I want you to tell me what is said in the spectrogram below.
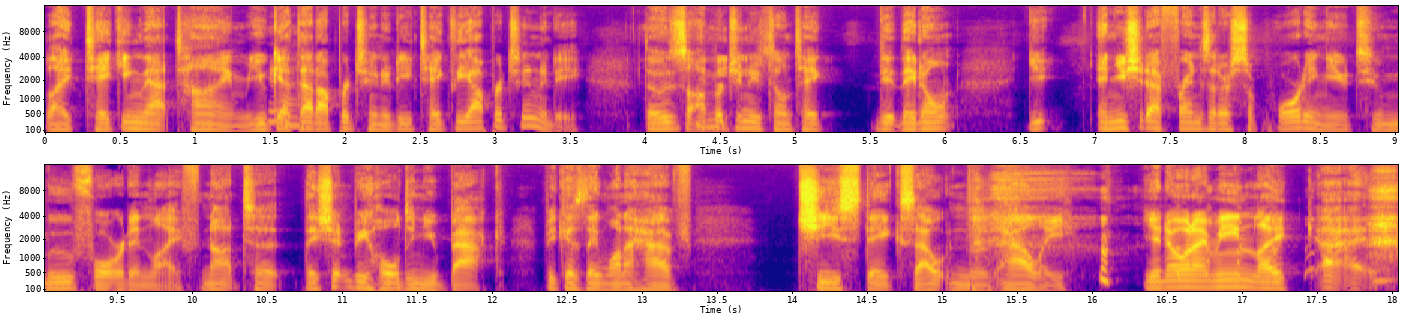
Like taking that time, you get that opportunity, take the opportunity. Those opportunities don't take they, don't you and you should have friends that are supporting you to move forward in life, not to they shouldn't be holding you back because they want to have cheesesteaks out in the alley. you know what I mean? Like I,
